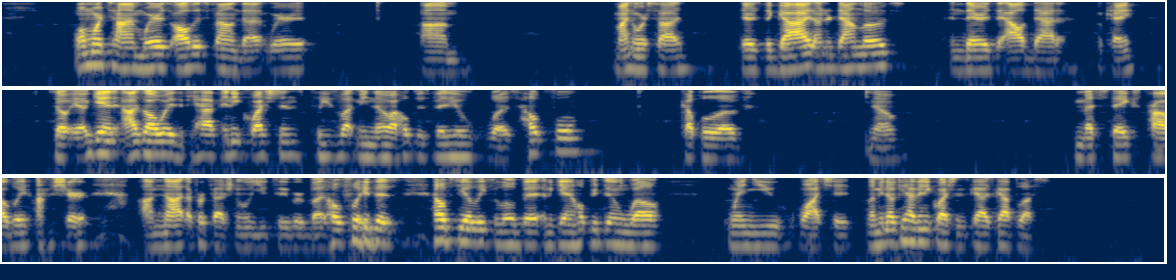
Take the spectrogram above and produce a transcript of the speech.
One more time, where is all this found at? Where, um, my north side. There's the guide under downloads, and there's the OWL data. Okay. So again, as always, if you have any questions, please let me know. I hope this video was helpful. A couple of, you know, mistakes probably, I'm sure. I'm not a professional YouTuber, but hopefully this helps you at least a little bit. And again, hope you're doing well when you watch it. Let me know if you have any questions, guys. God bless.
